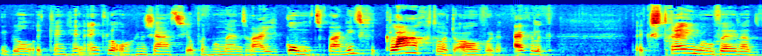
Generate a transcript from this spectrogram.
Ik bedoel, ik ken geen enkele organisatie op het moment waar je komt... waar niet geklaagd wordt over de, eigenlijk de extreme hoeveelheid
